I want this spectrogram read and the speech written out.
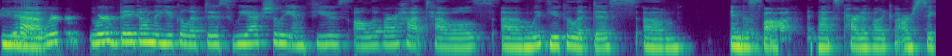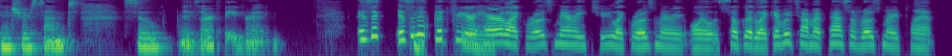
yeah, we're we're big on the eucalyptus. We actually infuse all of our hot towels um, with eucalyptus um, in the mm. spa, and that's part of like our signature scent. So it's our favorite. Is it isn't it good for your hair like rosemary too? Like rosemary oil is so good. Like every time I pass a rosemary plant,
